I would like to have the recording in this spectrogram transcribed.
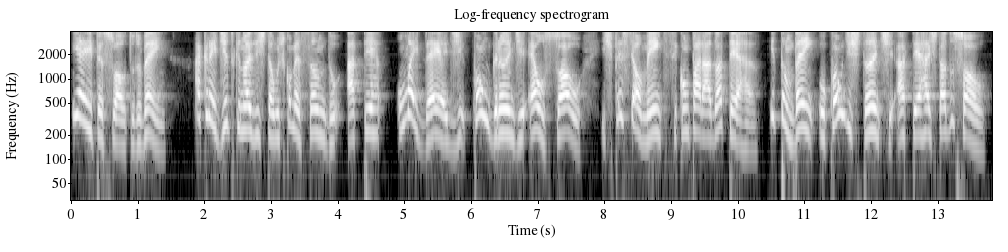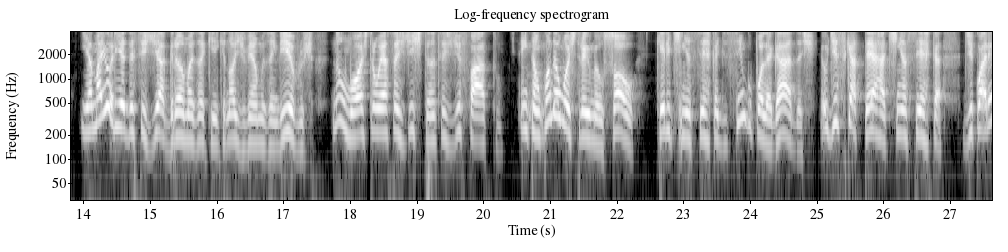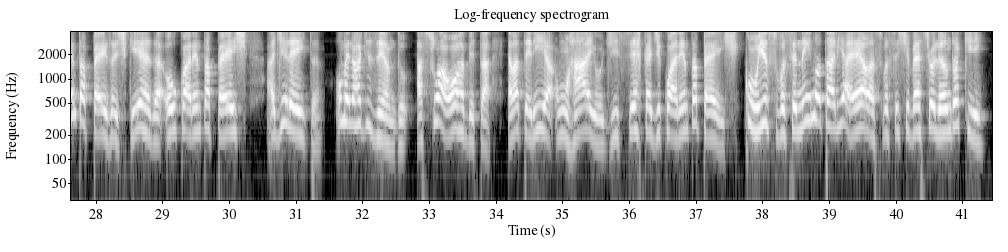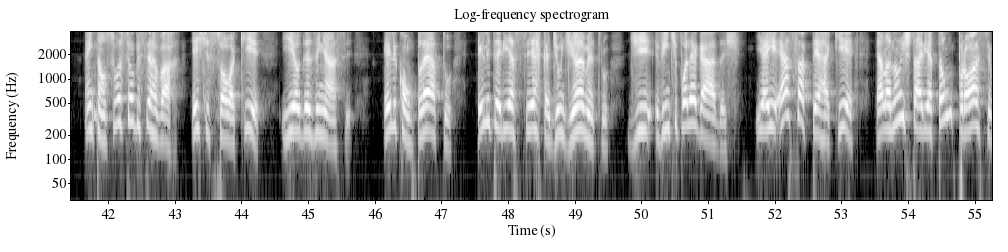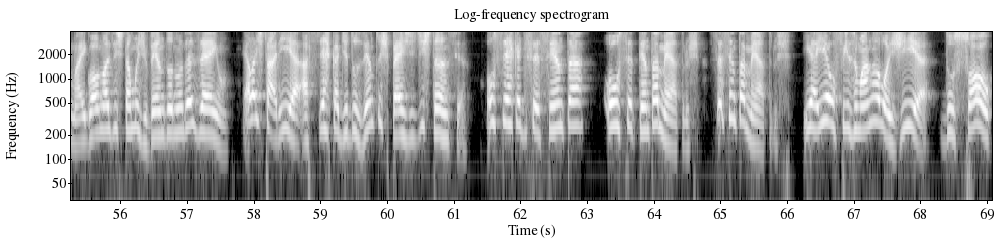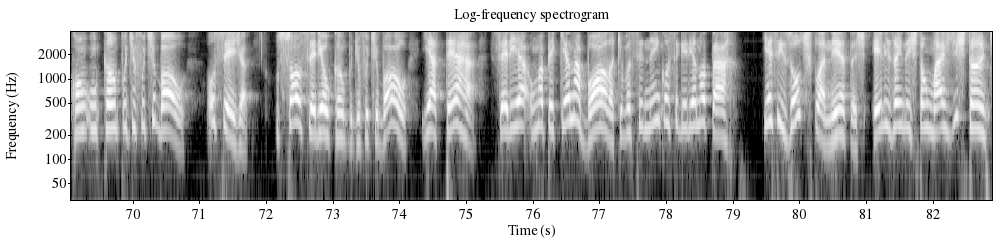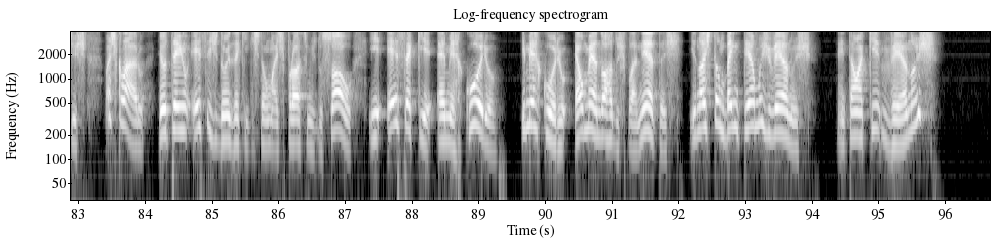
E aí, pessoal, tudo bem? Acredito que nós estamos começando a ter uma ideia de quão grande é o Sol, especialmente se comparado à Terra, e também o quão distante a Terra está do Sol. E a maioria desses diagramas aqui que nós vemos em livros não mostram essas distâncias de fato. Então, quando eu mostrei o meu Sol, que ele tinha cerca de 5 polegadas, eu disse que a Terra tinha cerca de 40 pés à esquerda ou 40 pés à direita. Ou melhor dizendo, a sua órbita ela teria um raio de cerca de 40 pés. Com isso, você nem notaria ela se você estivesse olhando aqui. Então, se você observar este Sol aqui e eu desenhasse ele completo, ele teria cerca de um diâmetro de 20 polegadas. E aí, essa Terra aqui ela não estaria tão próxima igual nós estamos vendo no desenho. Ela estaria a cerca de 200 pés de distância, ou cerca de 60 ou 70 metros, 60 metros. E aí eu fiz uma analogia do Sol com um campo de futebol, ou seja, o Sol seria o campo de futebol e a Terra seria uma pequena bola que você nem conseguiria notar. E esses outros planetas eles ainda estão mais distantes, mas, claro, eu tenho esses dois aqui que estão mais próximos do Sol, e esse aqui é Mercúrio, e Mercúrio é o menor dos planetas, e nós também temos Vênus. Então, aqui, Vênus,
